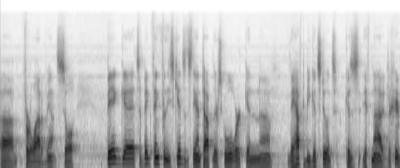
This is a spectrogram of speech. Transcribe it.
uh, for a lot of events. So big, uh, it's a big thing for these kids to stay on top of their schoolwork, and uh, they have to be good students because if not, it's going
